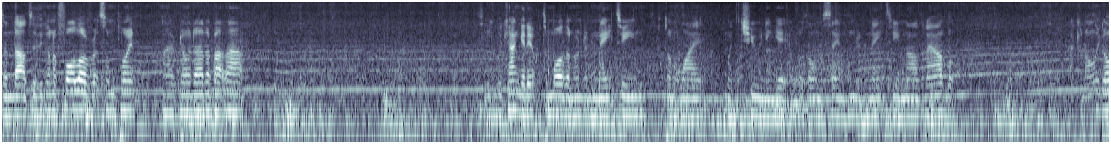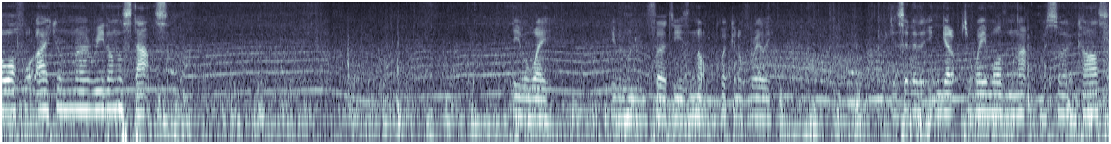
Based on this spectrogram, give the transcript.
Is undoubtedly going to fall over at some point. I have no doubt about that. See, we can get it up to more than 118. Don't know why when tuning it it was only saying 118 miles an hour, but I can only go off what I can uh, read on the stats. Either way, even 130 is not quick enough really. Consider that you can get up to way more than that with certain cars.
